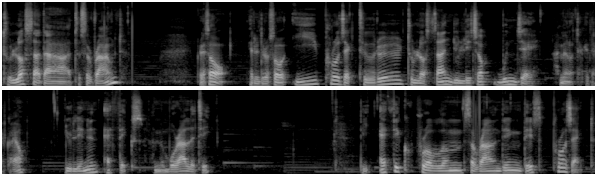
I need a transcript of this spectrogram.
둘러싸다 to surround. 그래서 예를 들어서 이 프로젝트를 둘러싼 윤리적 문제 하면 어떻게 될까요? 윤리는 ethics 하면 morality. The ethical problem surrounding this project.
